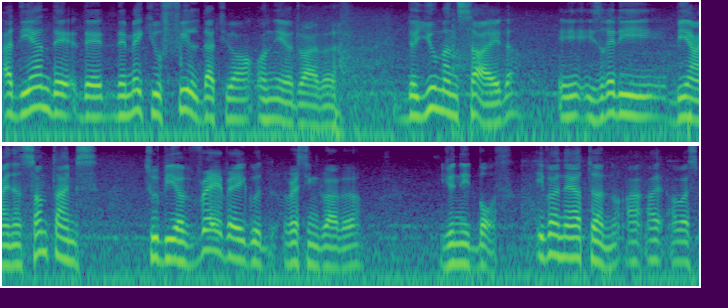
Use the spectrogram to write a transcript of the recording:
at the end they, they, they make you feel that you are only a driver. The human side is really behind, and sometimes to be a very very good racing driver, you need both. Even Ayrton, I, I, I was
